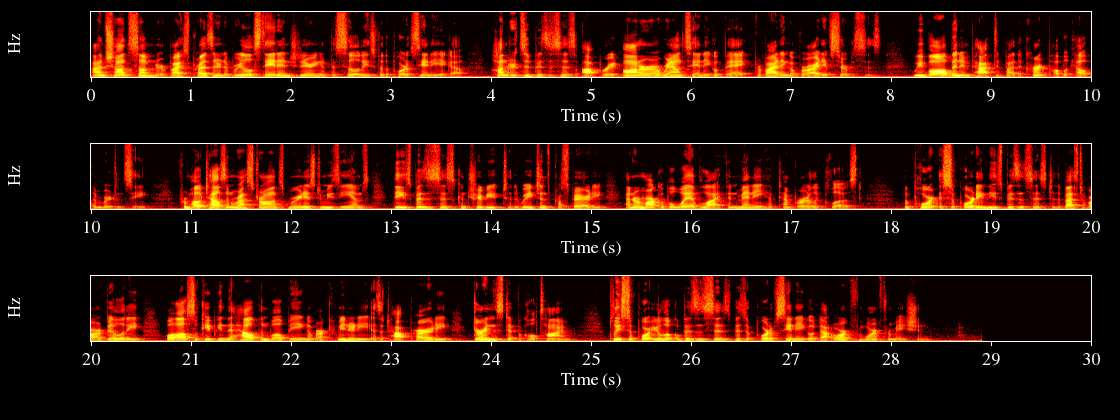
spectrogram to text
I'm Sean Sumner, Vice President of Real Estate Engineering and Facilities for the Port of San Diego. Hundreds of businesses operate on or around San Diego Bay, providing a variety of services. We've all been impacted by the current public health emergency. From hotels and restaurants, marinas to museums, these businesses contribute to the region's prosperity and remarkable way of life, and many have temporarily closed. The Port is supporting these businesses to the best of our ability, while also keeping the health and well-being of our community as a top priority during this difficult time. Please support your local businesses. Visit portofsandiego.org for more information.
